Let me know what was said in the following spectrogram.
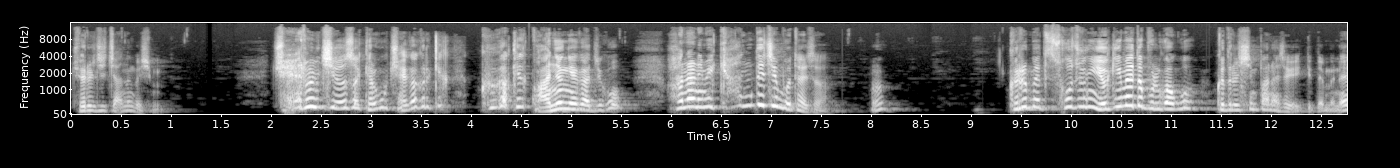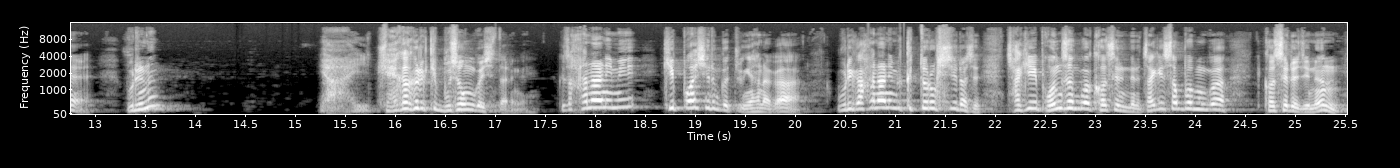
죄를 짓지 않는 것입니다. 죄를 지어서 결국 죄가 그렇게 그렇게 관영해 가지고 하나님이 견디지 못해서 어? 그럼에도 소중히 여김에도 불구하고 그들을 심판하셨기 때문에 우리는 야, 이 죄가 그렇게 무서운 것이다는 거예요. 그래서 하나님이 기뻐하시는 것 중에 하나가 우리가 하나님이 그토록 싫어하시 자기의 본성과 거스르는 자기 성품과 거스러지는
